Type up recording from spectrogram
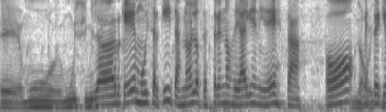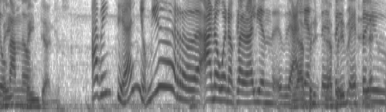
eh, muy, muy similar. Que muy cerquitas, ¿no? Los estrenos de Alien y de esta. O No, me estoy equivocando. 20 años. Ah, 20 años, mierda. Ah, no, bueno, claro, alguien, La Alien, la estoy, estoy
